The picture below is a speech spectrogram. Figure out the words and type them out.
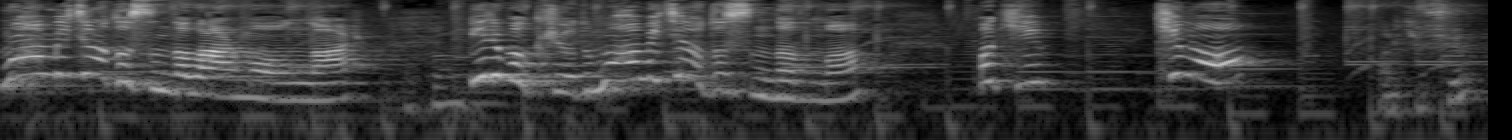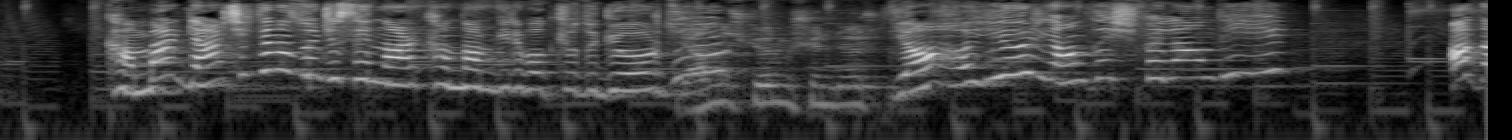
Muhammed'in odasındalar mı onlar? Biri bakıyordu Muhammed'in odasında mı? Bakayım. Kim o? Hani kimse yok? Kamber gerçekten az önce senin arkandan biri bakıyordu gördün mü? Yanlış görmüşsündür. Ya hayır yanlış falan değil. Ada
